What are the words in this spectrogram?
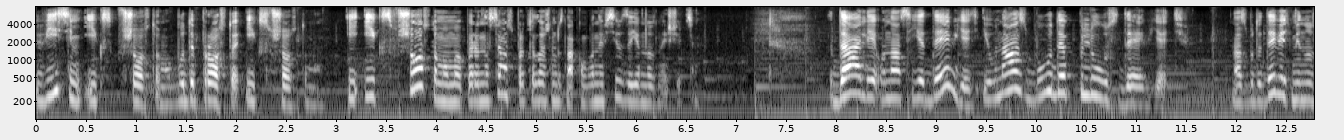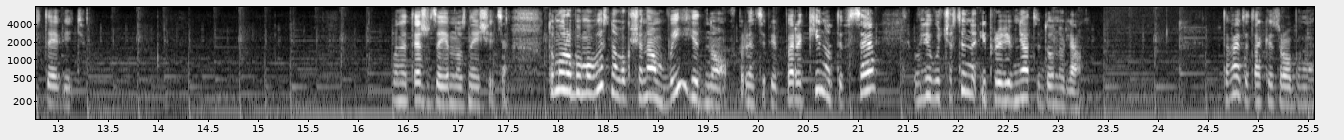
8х в шостому буде просто х в шостому. І х в шостому ми перенесемо з протилежним знаком, вони всі взаємно знищаться. Далі у нас є 9, і у нас буде плюс 9. У нас буде 9 мінус 9. Вони теж взаємно знищаться. Тому робимо висновок, що нам вигідно, в принципі, перекинути все в ліву частину і прирівняти до нуля. Давайте так і зробимо.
